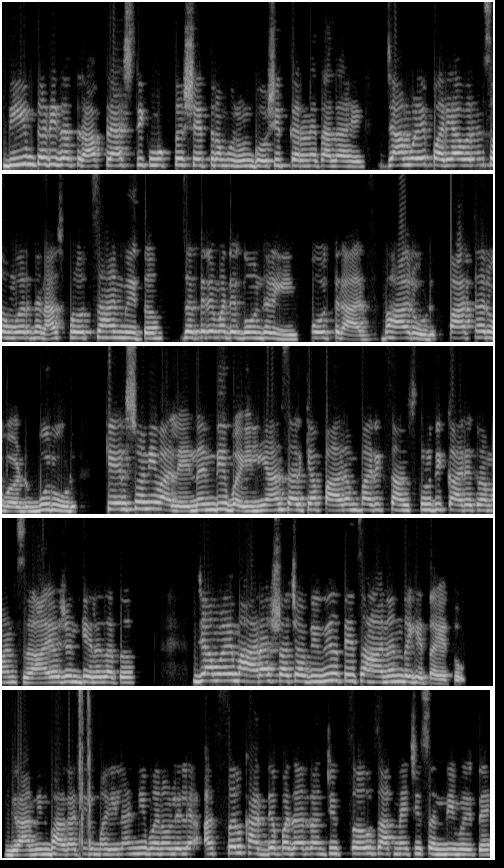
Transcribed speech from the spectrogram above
भीमतडी जत्रा प्लास्टिक मुक्त क्षेत्र म्हणून घोषित करण्यात आलं आहे. ज्यामुळे पर्यावरण संवर्धनास प्रोत्साहन मिळतं. जत्रेमध्ये गोंधळी पोतराज भारूड पाथरवड बुरुड केरसोनीवाले नंदी बैल यांसारख्या पारंपरिक सांस्कृतिक कार्यक्रमांचं आयोजन केलं जातं. ज्यामुळे महाराष्ट्राच्या विविधतेचा आनंद घेता येतो. ग्रामीण भागातील महिलांनी बनवलेल्या अस्सल खाद्यपदार्थांची चव चाखण्याची संधी मिळते.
